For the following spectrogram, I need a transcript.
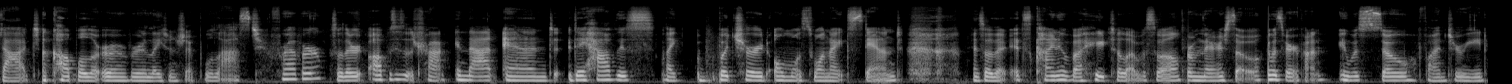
that a couple or a relationship will last forever. So they're opposites attract in that and they have this like butchered almost one night stand. and so that it's kind of a hate to love as well from there. So it was very fun. It was so fun to read.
